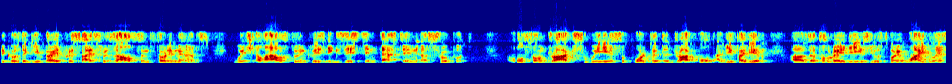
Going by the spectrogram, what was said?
because they give very precise results in 30 minutes, which allows to increase existing testing uh, throughput. Also on drugs, we supported a drug called Avifavir uh, that already is used very widely as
